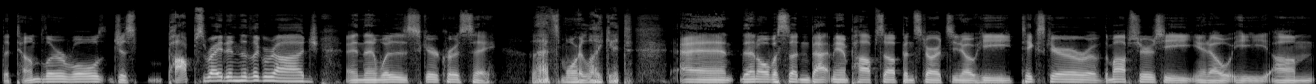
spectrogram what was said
the tumbler rolls, just pops right into the garage. And then what does Scarecrow say? That's more like it. And then all of a sudden Batman pops up and starts, you know, he takes care of the mobsters. He, you know, he, um,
